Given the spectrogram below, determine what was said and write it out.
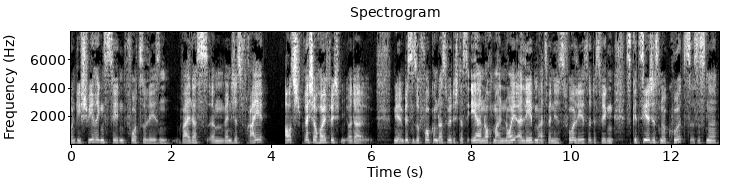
und die schwierigen Szenen vorzulesen, weil das, ähm, wenn ich es frei ausspreche häufig oder mir ein bisschen so vorkommt, als würde ich das eher nochmal neu erleben, als wenn ich es vorlese. Deswegen skizziere ich es nur kurz. Es ist eine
